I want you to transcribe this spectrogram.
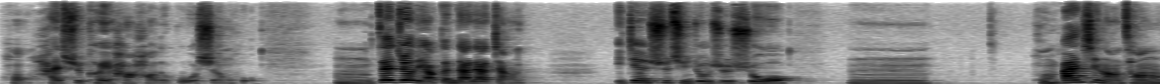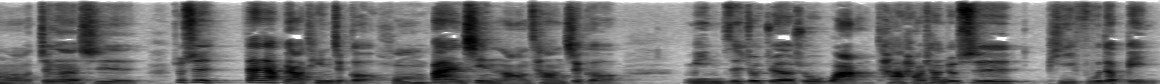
吼，还是可以好好的过生活。嗯，在这里要跟大家讲一件事情，就是说，嗯，红斑性狼疮哦，真的是，就是大家不要听这个红斑性狼疮这个名字就觉得说，哇，它好像就是皮肤的病，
